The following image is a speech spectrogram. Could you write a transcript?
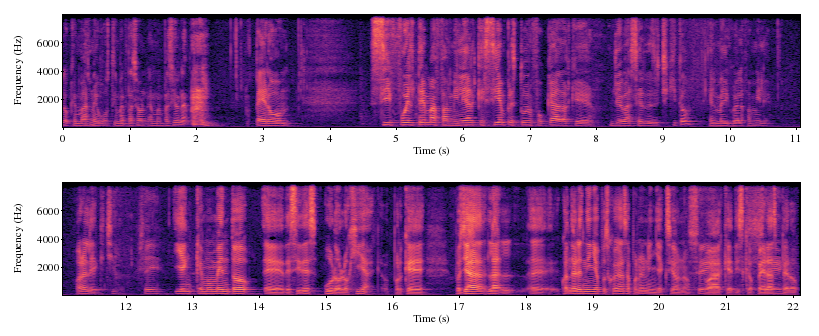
Lo que más me gusta y me apasiona. Me apasiona. Pero sí fue el tema familiar que siempre estuve enfocado a que yo iba a ser desde chiquito el médico de la familia. Órale, qué chido. Sí. ¿Y en qué momento eh, decides urología? Porque, pues ya, la- eh, cuando eres niño, pues juegas a poner una inyección, ¿no? Sí. O a que disque operas, Sí. pero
